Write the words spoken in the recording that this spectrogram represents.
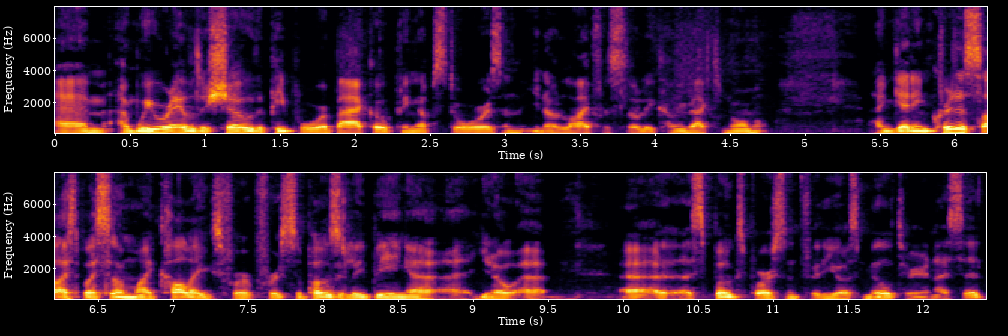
Um, and we were able to show that people were back opening up stores and, you know, life was slowly coming back to normal. And getting criticized by some of my colleagues for, for supposedly being a, a you know, a, a, spokesperson for the U.S. military, and I said,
